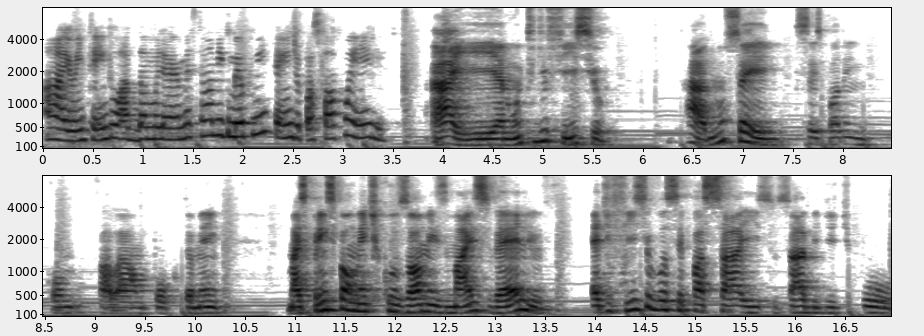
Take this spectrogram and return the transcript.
ah, eu entendo o lado da mulher, mas tem um amigo meu que não entende, eu posso falar com ele. Ah, e é muito difícil. Ah, não sei, vocês podem falar um pouco também, mas principalmente com os homens mais velhos, é difícil você passar isso, sabe? De tipo,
